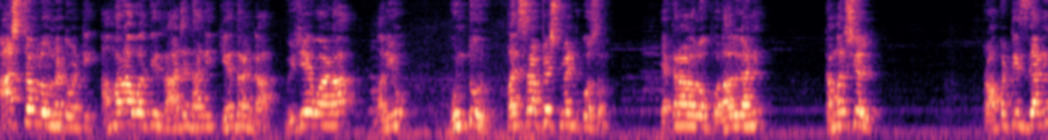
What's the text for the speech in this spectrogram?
రాష్ట్రంలో ఉన్నటువంటి అమరావతి రాజధాని కేంద్రంగా విజయవాడ మరియు గుంటూరు పరిసర ప్లేస్మెంట్ కోసం ఎకరాలలో పొలాలు కానీ కమర్షియల్ ప్రాపర్టీస్ కానీ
